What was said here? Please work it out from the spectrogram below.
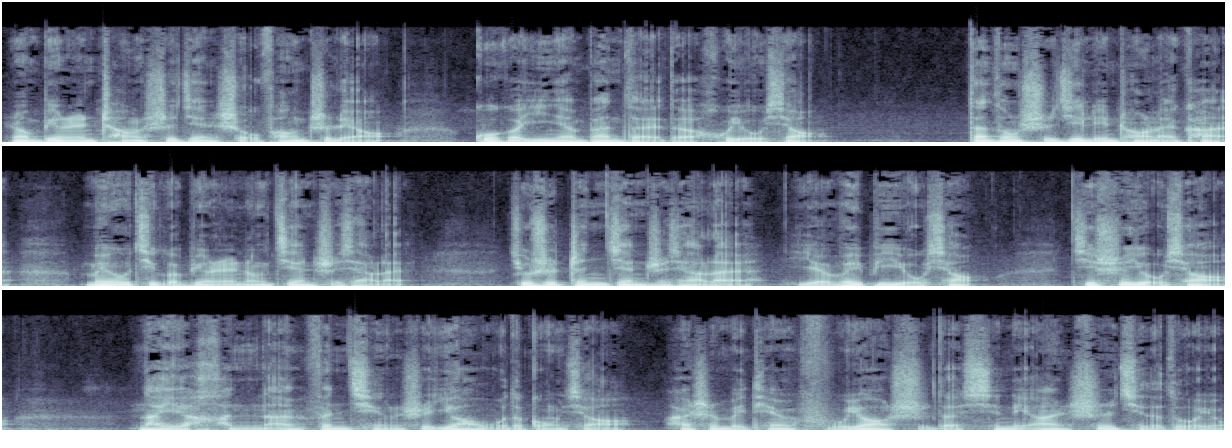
让病人长时间守方治疗，过个一年半载的会有效。但从实际临床来看，没有几个病人能坚持下来，就是真坚持下来，也未必有效。即使有效，那也很难分清是药物的功效，还是每天服药时的心理暗示起的作用。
